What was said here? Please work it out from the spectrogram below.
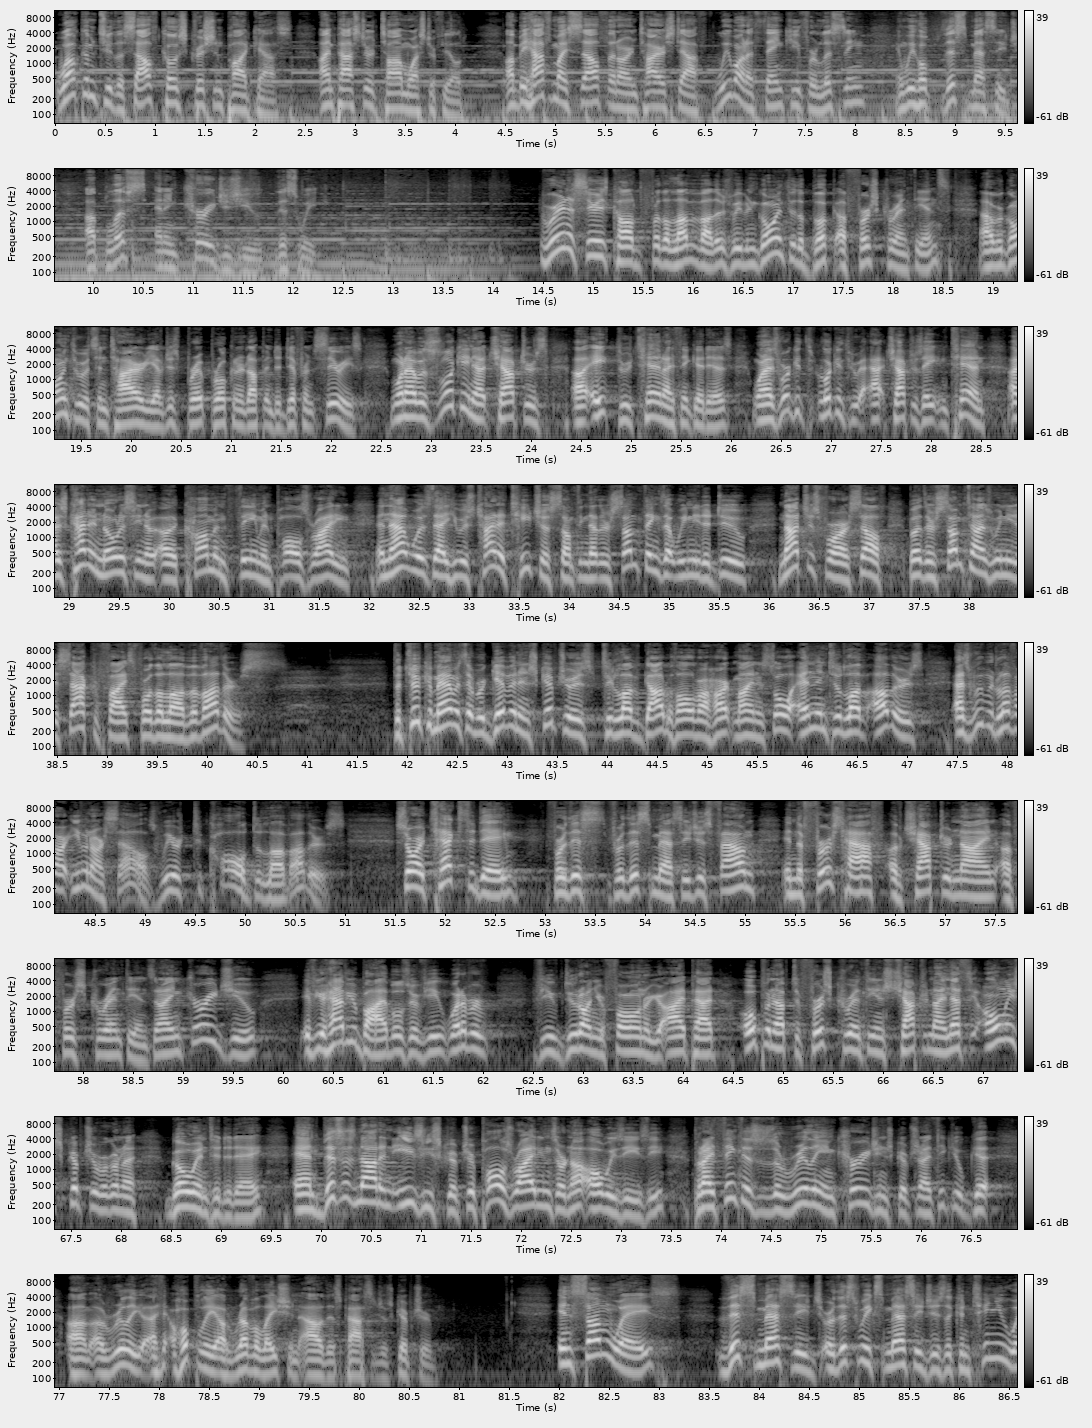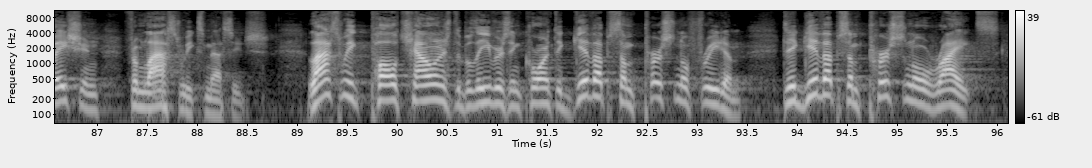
Welcome to the South Coast Christian Podcast. I'm Pastor Tom Westerfield. On behalf of myself and our entire staff, we want to thank you for listening, and we hope this message uplifts and encourages you this week. We're in a series called For the Love of Others. We've been going through the book of First Corinthians. Uh, we're going through its entirety. I've just bro- broken it up into different series. When I was looking at chapters uh, 8 through 10, I think it is, when I was th- looking through chapters 8 and 10, I was kind of noticing a, a common theme in Paul's writing, and that was that he was trying to teach us something that there's some things that we need to do, not just for ourselves, but there's sometimes we need to sacrifice for the love of others. The two commandments that were given in Scripture is to love God with all of our heart, mind, and soul, and then to love others as we would love our, even ourselves. We are to, called to love others. So our text today for this, for this message is found in the first half of chapter 9 of First Corinthians. And I encourage you, if you have your Bibles or if you, whatever, if you do it on your phone or your iPad, open up to 1 Corinthians chapter 9. That's the only scripture we're going to go into today. And this is not an easy scripture. Paul's writings are not always easy, but I think this is a really encouraging scripture. I think you'll get um, a really, hopefully, a revelation out of this passage of scripture. In some ways, this message or this week's message is a continuation from last week's message. Last week, Paul challenged the believers in Corinth to give up some personal freedom to give up some personal rights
